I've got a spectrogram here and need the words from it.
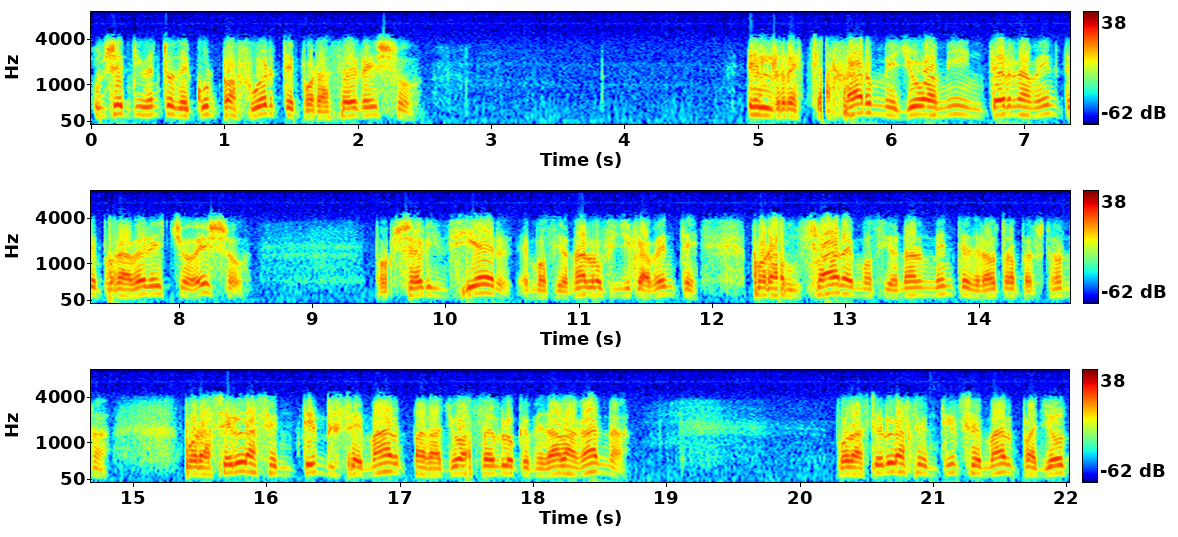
un sentimiento de culpa fuerte por hacer eso. El rechazarme yo a mí internamente por haber hecho eso por ser infiel emocional o físicamente, por abusar emocionalmente de la otra persona, por hacerla sentirse mal para yo hacer lo que me da la gana, por hacerla sentirse mal para yo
